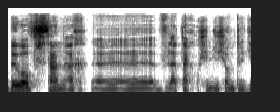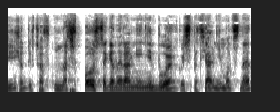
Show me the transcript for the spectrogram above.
było w Stanach e, w latach 80., 90., co u nas w Polsce generalnie nie było jakoś specjalnie mocne,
